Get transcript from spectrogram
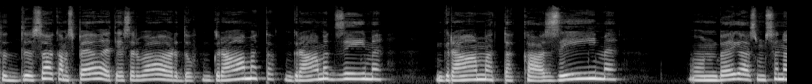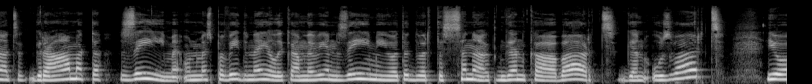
tad sākām spēlēties ar vārdu grāmata, grāmatzīme, grāmata kā zīme, Un beigās mums sanāca grāmata zīme, un mēs pa vidu neielikām nevienu zīmi, jo tad var tas sanākt gan kā vārds, gan uzvārds, jo,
